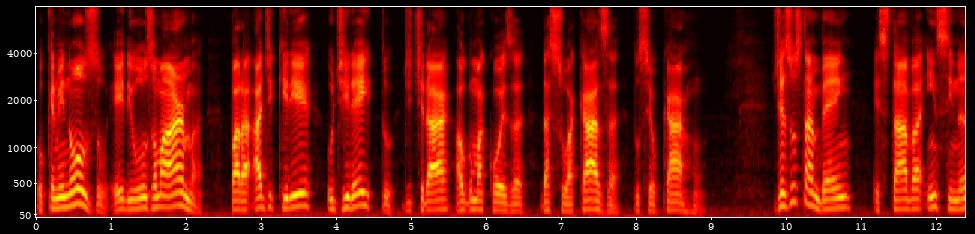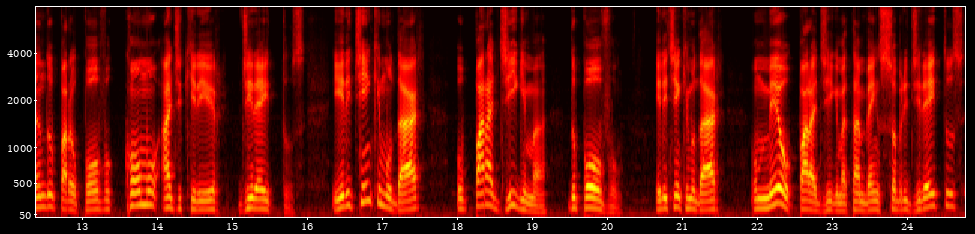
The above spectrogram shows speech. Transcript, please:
O criminoso, ele usa uma arma para adquirir o direito de tirar alguma coisa da sua casa, do seu carro. Jesus também estava ensinando para o povo como adquirir direitos. E ele tinha que mudar o paradigma do povo. Ele tinha que mudar o meu paradigma também sobre direitos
